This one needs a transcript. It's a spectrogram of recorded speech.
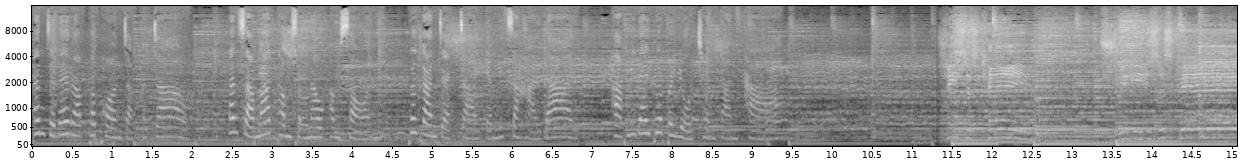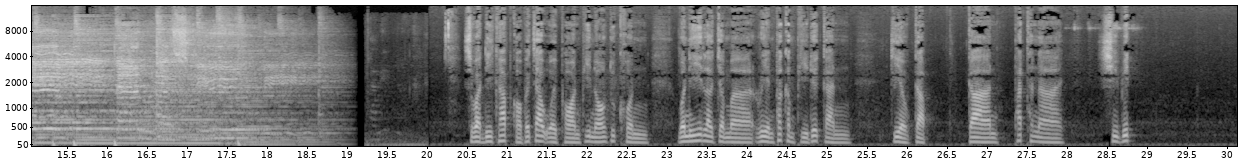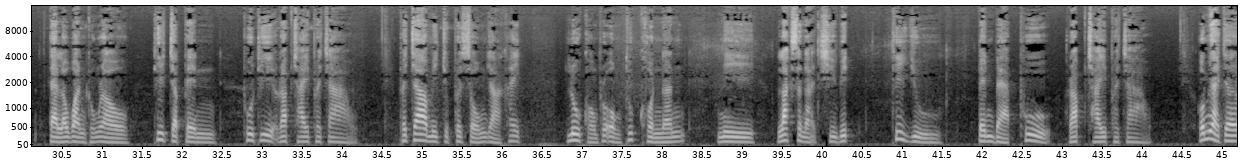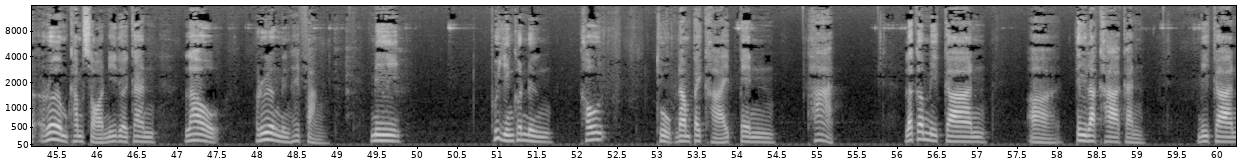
ท่านจะได้รับพระพรจากพระเจ้า ท่านสามารถทำสำเนาคำสอน เพื่อการแจกจ่ายแก่มิตรสหายได้ หากไม่ได้เพื่อประโยชน์เชิงการค้า Jesus came, Jesus came and rescued me. สวัสดีครับขอพระเจ้าอวยพรพี่น้องทุกคน วันนี้เราจะมาเรียนพระคัมภีร์ด้วยกัน เกี่ยวกับการพัฒนาชีวิต แต่ละวันของเราที่จะเป็นผู้ที่รับใช้พระเจ้า พระเจ้ามีจุดประสงค์อยากให้ลูกของพระองค์ทุกคนนั้น มีลักษณะชีวิตที่อยู่เป็นแบบผู้รับใช้พระเจ้า ผมอยากจะเริ่มคำสอนนี้โดยการเล่าเรื่องหนึ่งให้ฟัง มีผู้หญิงคนหนึ่งเขาถูกนำไปขายเป็นทาส แล้วก็มีการตีราคากัน มีการ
